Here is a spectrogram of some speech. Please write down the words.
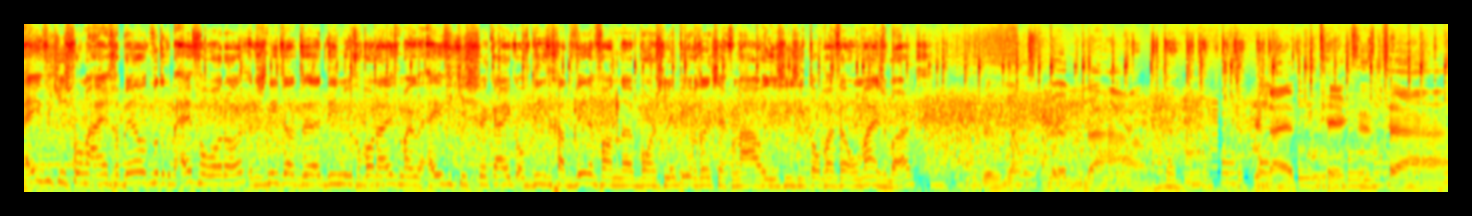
Eventjes voor mijn eigen beeld moet ik hem even horen hoor. Het is niet dat eh, die nu gewonnen heeft, maar eventjes eh, kijken of die het gaat winnen van eh Born Slippy. Want dat ik zeg van nou, die CC Top heeft wel onwijs baard. Rumors takes its time.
